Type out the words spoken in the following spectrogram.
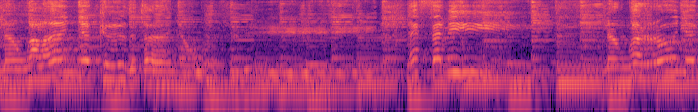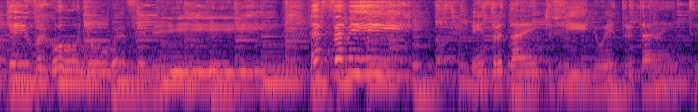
não há lenha que detenha o FMI. FMI, não há ronha que envergonhe o FMI. FMI, entretente, filho, entretente,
